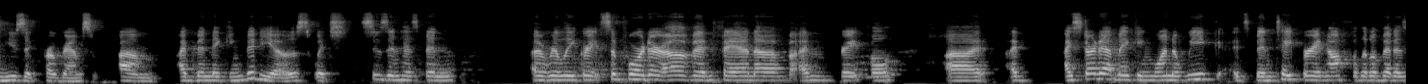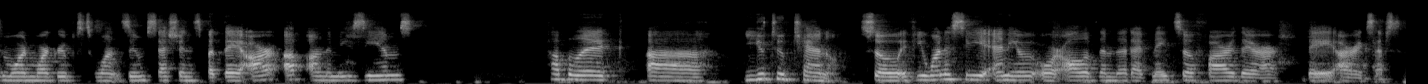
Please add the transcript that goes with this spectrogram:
music programs, um, I've been making videos, which Susan has been a really great supporter of and fan of. I'm grateful. Uh, I I started out making one a week. It's been tapering off a little bit as more and more groups want Zoom sessions, but they are up on the museum's public uh, YouTube channel. So if you want to see any or all of them that I've made so far, they are they are access,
